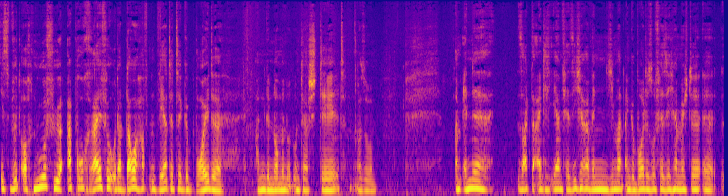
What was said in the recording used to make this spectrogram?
es wird auch nur für abbruchreife oder dauerhaft entwertete Gebäude angenommen und unterstellt. Also am Ende sagt da eigentlich eher ein Versicherer, wenn jemand ein Gebäude so versichern möchte, äh,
